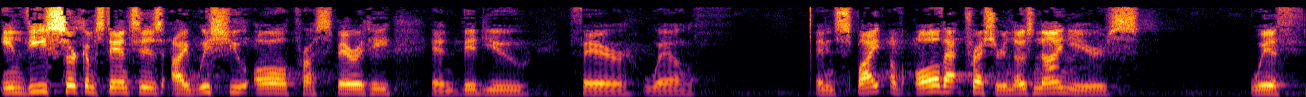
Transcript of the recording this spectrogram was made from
In these circumstances, I wish you all prosperity and bid you farewell. And in spite of all that pressure in those nine years, with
